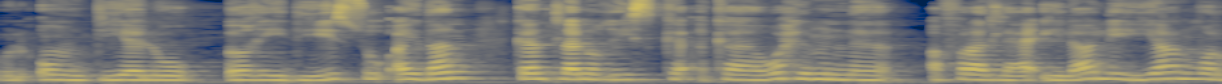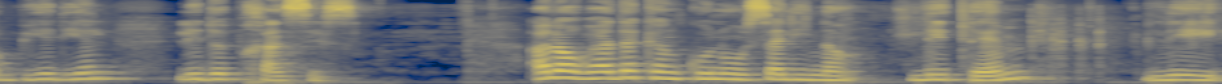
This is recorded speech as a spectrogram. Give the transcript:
والأم ديالو اوريديس وأيضا كانت la nourrice كواحد من أفراد العائلة اللي هي المربية ديال les deux princesses alors بهذا كنكونوا سالينا les thèmes لي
